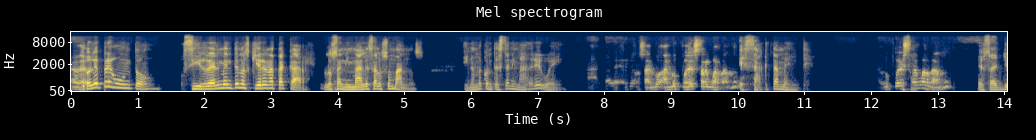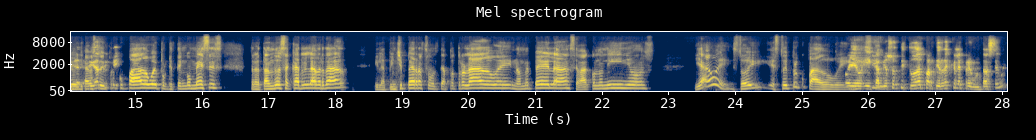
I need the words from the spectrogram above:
a ver. Yo le pregunto si realmente nos quieren atacar los animales a los humanos. Y no me contesta ni madre, güey. O sea, algo, algo puede estar guardando. Exactamente. Algo puede estar guardando. O sea, yo ya estoy preocupado, güey, porque tengo meses tratando de sacarle la verdad y la pinche perra se voltea para otro lado, güey, no me pela, se va con los niños. Ya, güey, estoy, estoy preocupado, güey. Oye, ¿y sí- cambió su actitud a partir de que le preguntaste, güey?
